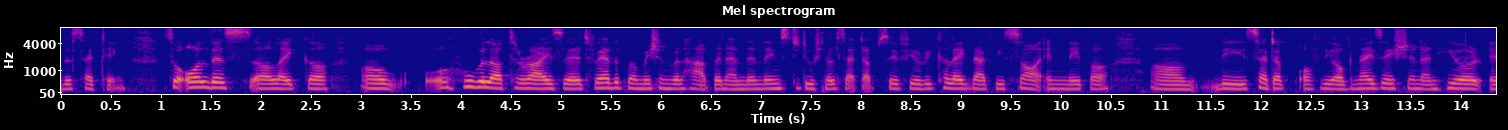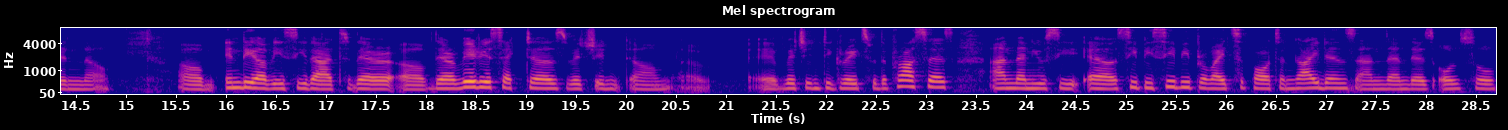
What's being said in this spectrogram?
the setting. So, all this uh, like uh, uh, who will authorize it, where the permission will happen and then the institutional setup. So, if you recollect that we saw in NEPA um, the setup of the organization and here in uh, um, India we see that there, there are various sectors which in um, uh, which integrates with the process and then you see uh, CPCB provides support and guidance and then there's also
